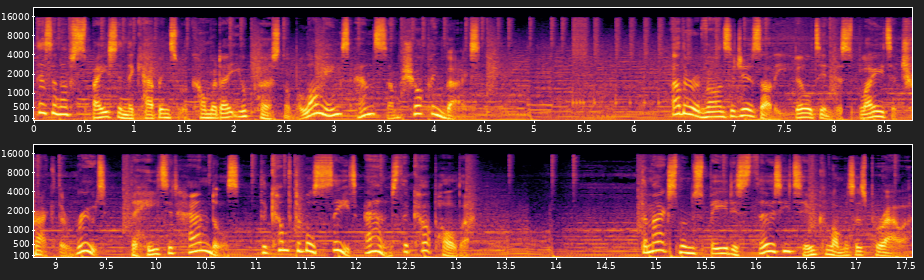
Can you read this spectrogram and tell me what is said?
there's enough space in the cabin to accommodate your personal belongings and some shopping bags. Other advantages are the built-in display to track the route, the heated handles, the comfortable seat, and the cup holder. The maximum speed is 32 km per hour.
